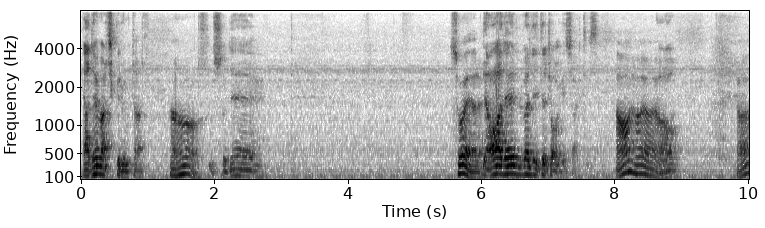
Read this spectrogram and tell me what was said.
Ja, det vart skrotad. Jaha, Så det... så är det. Ja, det var lite tragiskt faktiskt. Ja, ja, ja. ja. Ja. ja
